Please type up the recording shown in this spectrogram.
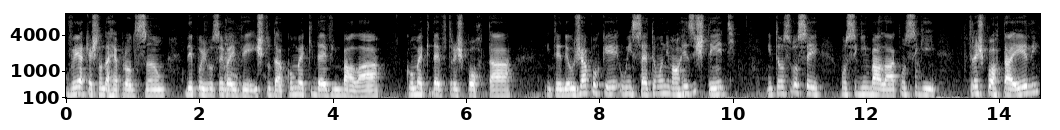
ver a questão da reprodução, depois você vai ver, estudar como é que deve embalar, como é que deve transportar, entendeu? Já porque o inseto é um animal resistente. Então se você conseguir embalar, conseguir transportar ele,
